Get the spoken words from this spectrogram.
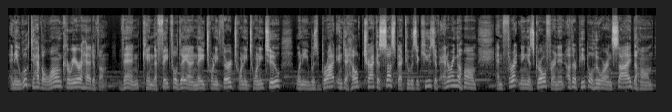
and he looked to have a long career ahead of him. Then came the fateful day on May 23, 2022, when he was brought in to help track a suspect who was accused of entering a home and threatening his girlfriend and other people who were inside the home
